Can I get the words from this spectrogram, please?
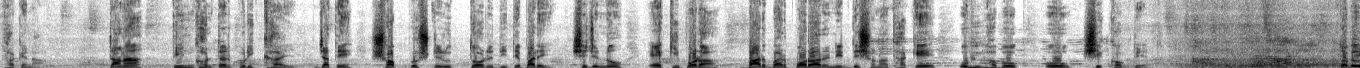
থাকে না। টানা তিন ঘণ্টার পরীক্ষায় যাতে সব প্রশ্নের উত্তর দিতে পারে, সেজন্য একই পড়া বারবার পড়ার নির্দেশনা থাকে অভিভাবক ও শিক্ষকদের। তবে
